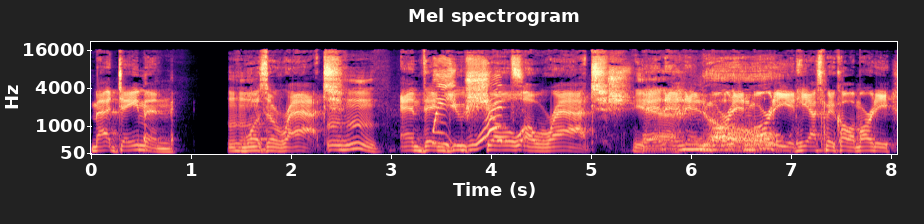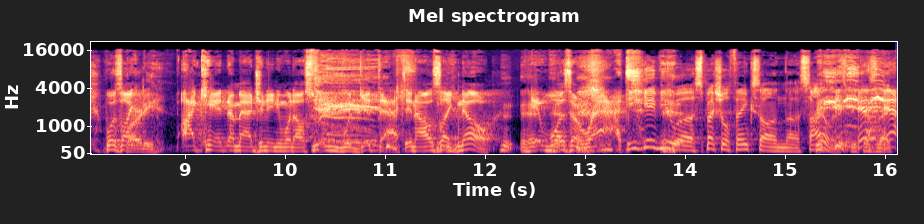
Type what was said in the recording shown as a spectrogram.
Matt Damon was a rat, and then Wait, you what? show a rat, Yeah. and, and, and, Marty, and Marty, and he asked me to call him Marty, was like, Marty. I can't imagine anyone else would get that, and I was like, no, it was a rat. He gave you a special thanks on uh, silence because of that That's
